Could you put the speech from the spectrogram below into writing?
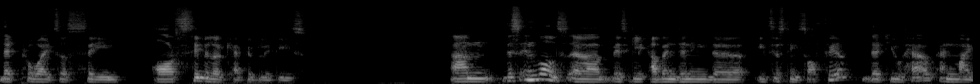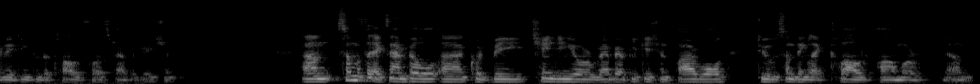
that provides the same or similar capabilities. Um, this involves uh, basically abandoning the existing software that you have and migrating to the cloud first application. Um, some of the example uh, could be changing your web application firewall to something like Cloud Armor. Um,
